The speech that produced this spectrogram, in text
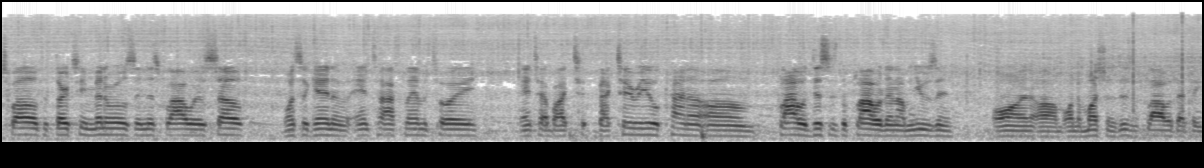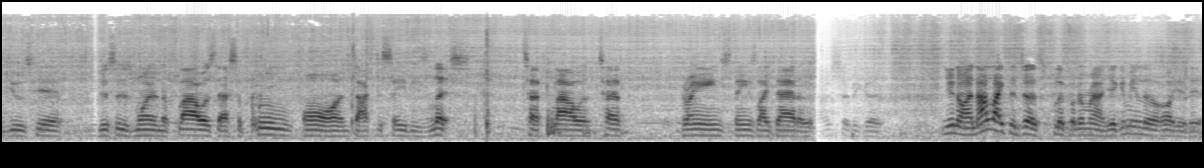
12 to 13 minerals in this flour itself. Once again, an anti-inflammatory, antibacterial kind of um, flour. This is the flour that I'm using on um, on the mushrooms. This is the flour that they use here this is one of the flours that's approved on Dr. Sebi's list. Teff flour, Teff grains, things like that. Be good. You know, and I like to just flip it around. Yeah, give me a little oh oil there.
